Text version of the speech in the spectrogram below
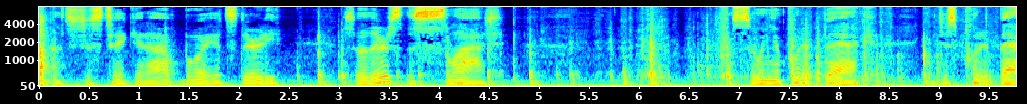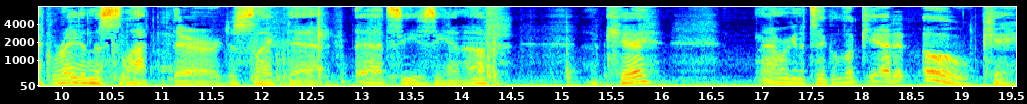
Let's just take it out. Boy, it's dirty. So there's the slot. So when you put it back, you just put it back right in the slot there, just like that. That's easy enough. Okay. Now we're gonna take a look at it. Okay.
